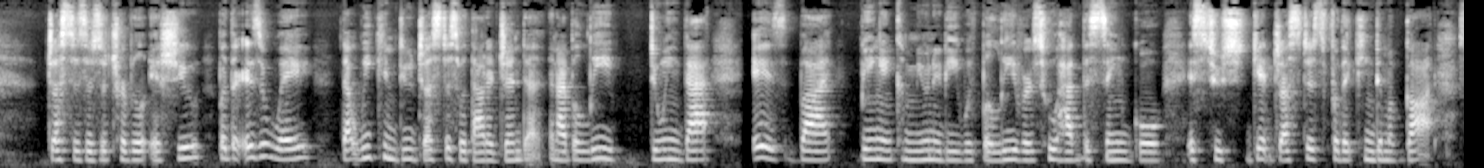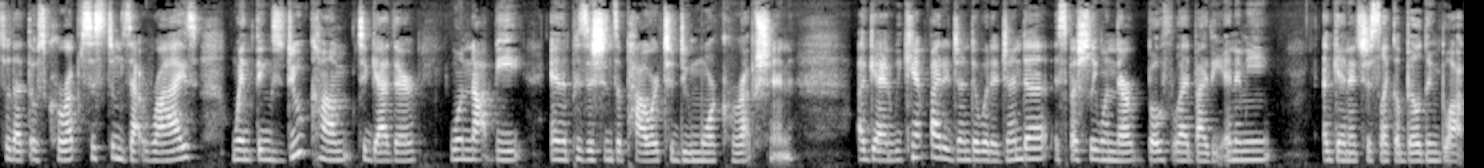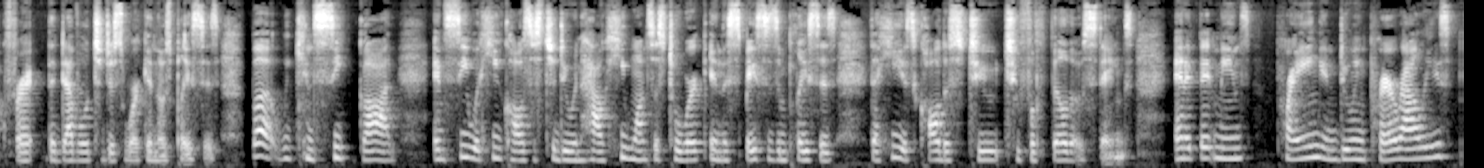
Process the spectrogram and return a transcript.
justice is a trivial issue. But there is a way that we can do justice without agenda. And I believe doing that is by being in community with believers who have the same goal is to get justice for the kingdom of God so that those corrupt systems that rise when things do come together will not be in positions of power to do more corruption. Again, we can't fight agenda with agenda, especially when they're both led by the enemy again, it's just like a building block for the devil to just work in those places. But we can seek God and see what he calls us to do and how he wants us to work in the spaces and places that he has called us to to fulfill those things. And if it means praying and doing prayer rallies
